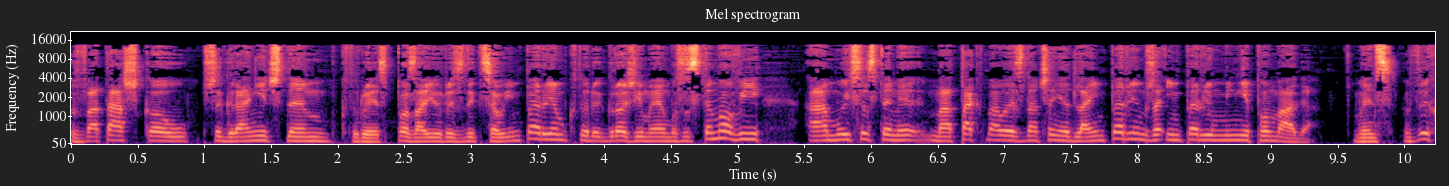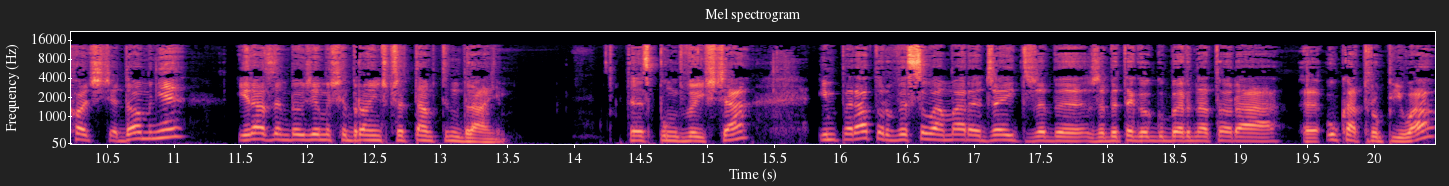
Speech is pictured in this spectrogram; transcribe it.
wataszką przygranicznym, który jest poza jurysdykcją imperium, który grozi mojemu systemowi, a mój system ma tak małe znaczenie dla imperium, że imperium mi nie pomaga. Więc wychodźcie do mnie, i razem będziemy się bronić przed tamtym draniem. To jest punkt wyjścia. Imperator wysyła Marę Jade, żeby, żeby tego gubernatora e, ukatrupiła,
